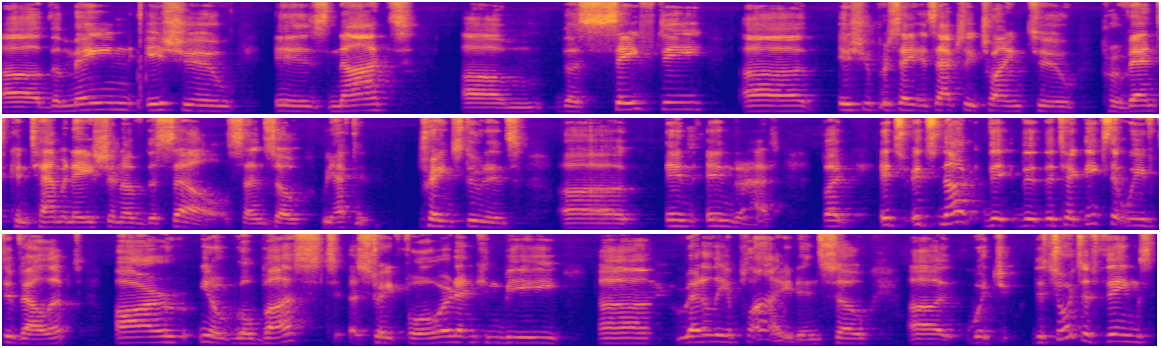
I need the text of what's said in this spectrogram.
Uh, the main issue is not um, the safety uh, issue per se. It's actually trying to prevent contamination of the cells, and so we have to train students uh, in in that but it's it's not the, the, the techniques that we've developed are you know robust straightforward and can be uh, readily applied and so uh, which the sorts of things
